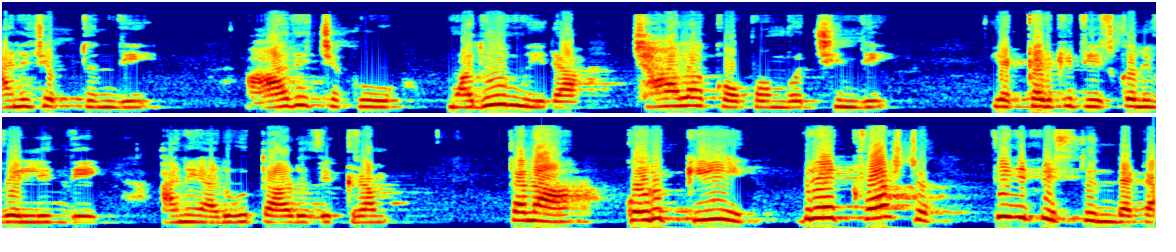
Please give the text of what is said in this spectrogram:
అని చెప్తుంది. ఆదిత్యకు మధు మీద చాలా కోపం వచ్చింది. ఎక్కడికి తీసుకొని వెళ్ళింది అని అడుగుతాడు విక్రమ్. తన కొడుక్కి బ్రేక్ఫాస్ట్ తినిపిస్తుందట.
